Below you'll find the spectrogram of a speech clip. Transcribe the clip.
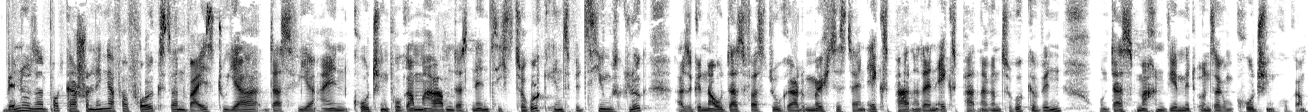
Wenn du unseren Podcast schon länger verfolgst, dann weißt du ja, dass wir ein Coaching-Programm haben, das nennt sich Zurück ins Beziehungsglück. Also genau das, was du gerade möchtest, deinen Ex-Partner, deine Ex-Partnerin zurückgewinnen. Und das machen wir mit unserem Coaching-Programm.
